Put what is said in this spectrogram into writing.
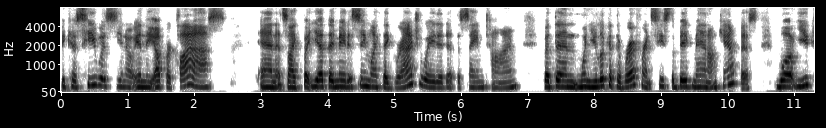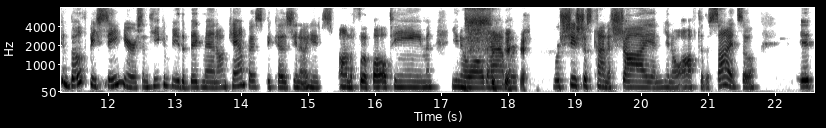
Because he was, you know, in the upper class. And it's like, but yet they made it seem like they graduated at the same time. But then when you look at the reference, he's the big man on campus. Well, you can both be seniors and he can be the big man on campus because, you know, he's on the football team and, you know, all that. where where she's just kind of shy and you know off to the side so it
